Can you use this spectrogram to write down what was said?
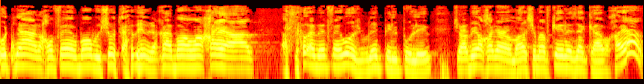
ותנען, חופר בור בשו"ת אבים, לך בור אמר חייב, אז אתה רואה בפירוש, בלי פלפולים, שרבי יוחנן אמר שמפקיר נזקיו, חייב.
